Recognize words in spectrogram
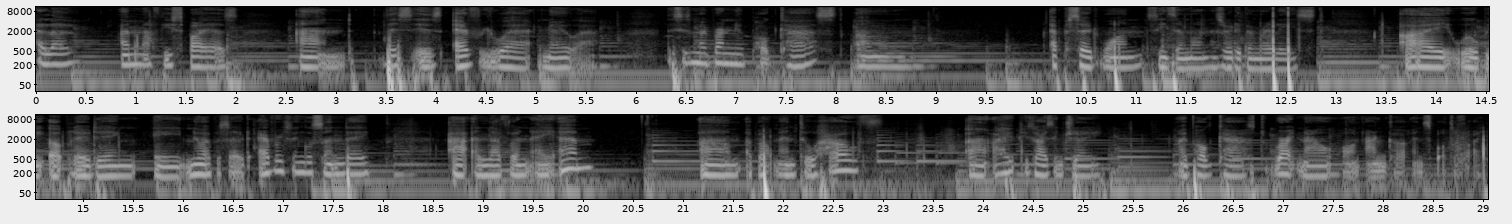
Hello, I'm Matthew Spires, and this is Everywhere Nowhere. This is my brand new podcast. Um, episode one, season one, has already been released. I will be uploading a new episode every single Sunday at 11 a.m. Um, about mental health. Uh, I hope you guys enjoy my podcast right now on Anchor and Spotify.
